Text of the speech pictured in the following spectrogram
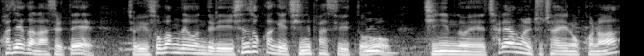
화재가 났을 때 저희 소방대원들이 신속하게 진입할 수 있도록 진입로에 차량을 주차해 놓거나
